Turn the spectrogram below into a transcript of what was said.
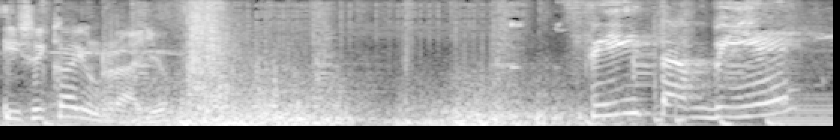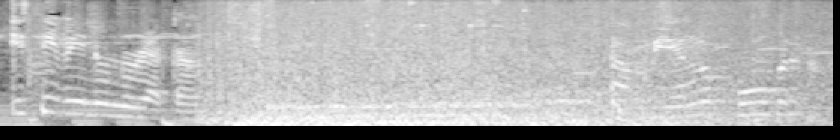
¿Y si cae un rayo? Sí, también. ¿Y si viene un huracán? También lo cubre.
